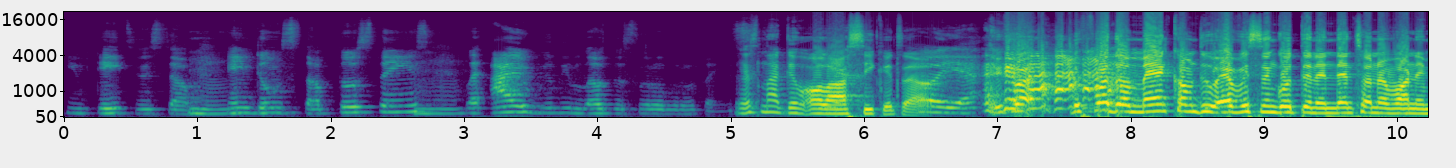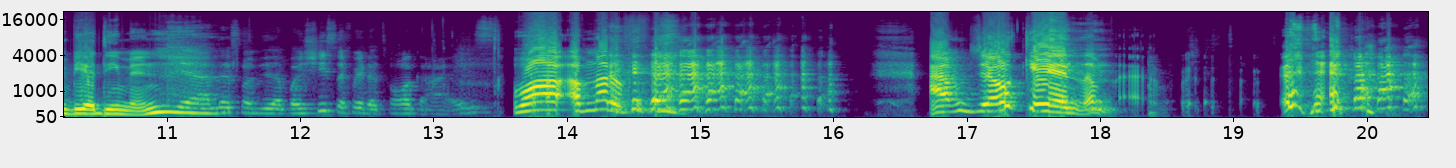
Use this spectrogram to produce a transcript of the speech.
cute dates and stuff, Mhm. and don't stop those things, Mhm. like I really love those little little things. Let's not give all Yeah. our secrets out. Oh yeah. before, before the man come do every single thing and then turn around and be a demon. yeah, let's not do that. But she's afraid of tall guys. Well, I'm not a. I'm joking. I'm not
